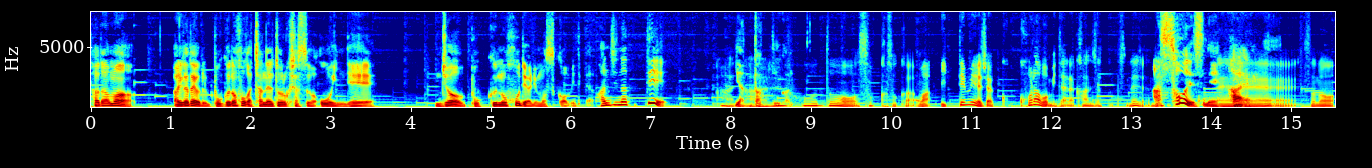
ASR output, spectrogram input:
ただまあ、ありがたいことで僕の方がチャンネル登録者数は多いんで、じゃあ僕の方でやりますかみたいな感じになって、やったっていうか、なるほど、そっかそっか。まあ、言ってみれば、じゃあコラボみたいな感じだったんですね、じゃあ、ね、あ、そうですね。えー、はい。その、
